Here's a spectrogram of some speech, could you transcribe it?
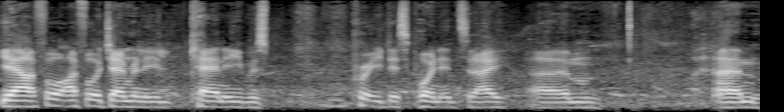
yeah, I thought I thought generally Kenny was pretty disappointing today. Um, um,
